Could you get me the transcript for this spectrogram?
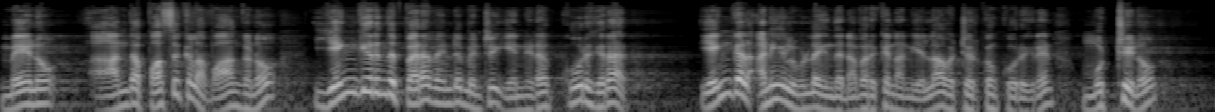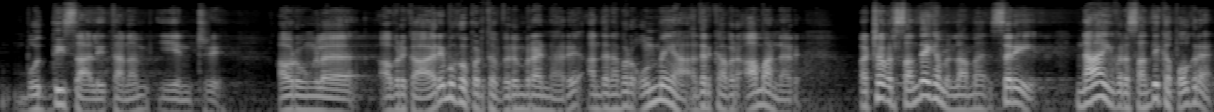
மேலும் அந்த பசுக்களை வாங்கணும். எங்கிருந்து பெற வேண்டும் என்று என்னிடம் கூறுகிறார். எங்கள் அணியில் உள்ள இந்த நபருக்கு நான் எல்லாவற்றிற்கும் கூறுகிறேன். முற்றிலும் புத்திசாலித்தனம் என்று. அவர் உங்களை அவருக்கு அறிமுகப்படுத்த விரும்புகிறேன்னாரு அந்த நபர் உண்மையா? அதற்கு அவர் ஆமான்னாரு. மற்றவர் சந்தேகம் இல்லாமல் சரி நான் இவரை சந்திக்க போகிறேன்.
